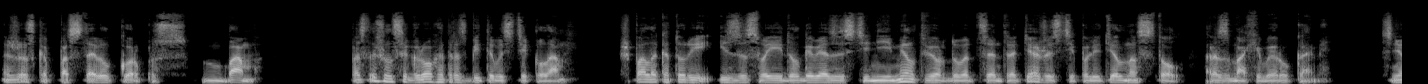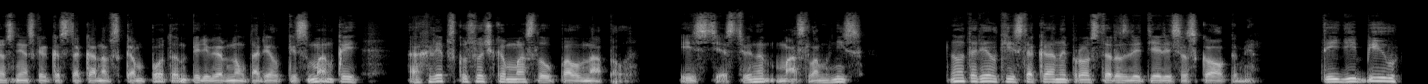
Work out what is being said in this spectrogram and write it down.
жестко поставил корпус. Бам! Послышался грохот разбитого стекла. Шпала, который из-за своей долговязости не имел твердого центра тяжести, полетел на стол, размахивая руками. Снес несколько стаканов с компотом, перевернул тарелки с манкой, а хлеб с кусочком масла упал на пол. Естественно, маслом вниз. Но тарелки и стаканы просто разлетелись осколками. «Ты дебил!»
